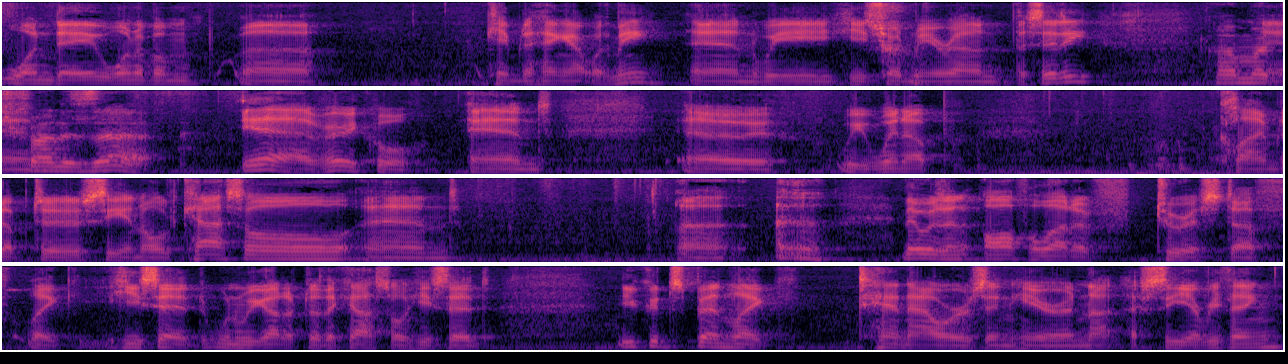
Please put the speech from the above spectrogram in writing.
one day, one of them uh, came to hang out with me, and we he showed me around the city. How much And- fun is that? Yeah, very cool. And uh, we went up, climbed up to see an old castle, and uh, there was an awful lot of tourist stuff. Like he said, when we got up to the castle, he said, you could spend like 10 hours in here and not see everything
